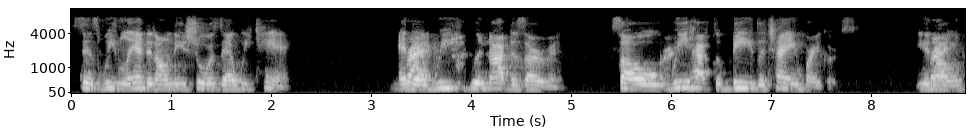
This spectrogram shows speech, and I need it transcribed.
since we landed on these shores that we can't, and right. that we we're not deserving. So right. we have to be the chain breakers. You know,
